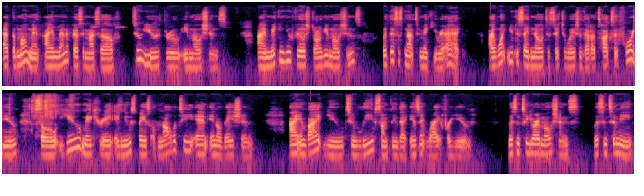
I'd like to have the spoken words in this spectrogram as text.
At the moment, I am manifesting myself to you through emotions. I am making you feel strong emotions, but this is not to make you react. I want you to say no to situations that are toxic for you so you may create a new space of novelty and innovation. I invite you to leave something that isn't right for you. Listen to your emotions. Listen to me.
